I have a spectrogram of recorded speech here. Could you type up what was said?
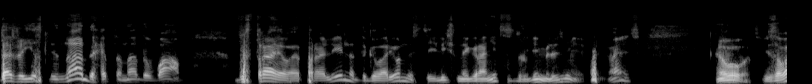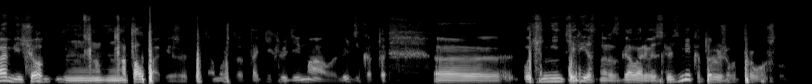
даже если надо, это надо вам, выстраивая параллельно договоренности и личные границы с другими людьми, понимаете? Вот. И за вами еще толпа бежит, потому что таких людей мало. Люди, которые... Э, очень неинтересно разговаривать с людьми, которые живут в прошлом.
